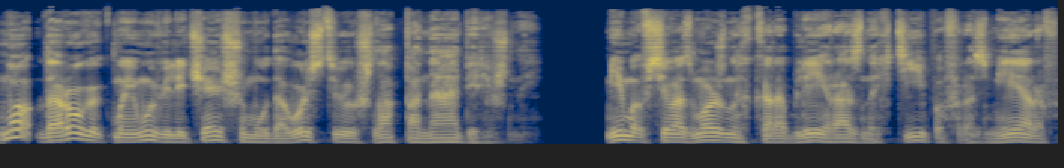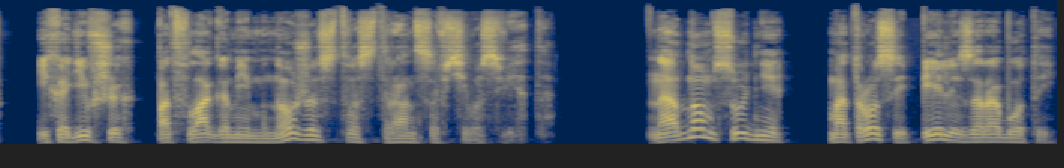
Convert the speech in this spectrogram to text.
но дорога к моему величайшему удовольствию шла по набережной, мимо всевозможных кораблей разных типов, размеров и ходивших под флагами множества стран со всего света. На одном судне матросы пели за работой,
